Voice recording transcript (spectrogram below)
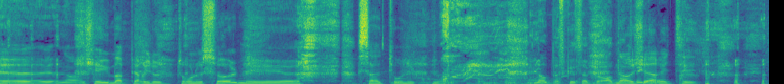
euh, non, j'ai eu ma période de tournesol, mais euh, ça a tourné court. non parce que ça peut Non, rapporter. j'ai quoi. arrêté.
